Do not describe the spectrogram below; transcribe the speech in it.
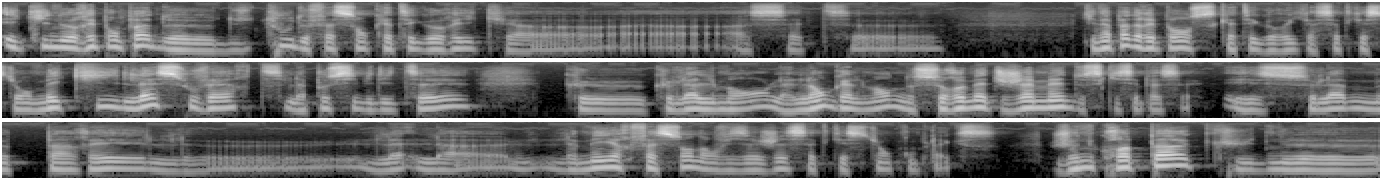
et qui ne répond pas du tout de façon catégorique à, à, cette... Euh, qui n'a pas de réponse catégorique à cette question, mais qui laisse ouverte la possibilité que, que l'allemand, la langue allemande, ne se remette jamais de ce qui s'est passé. Et cela me paraît la meilleure façon d'envisager cette question complexe. Je ne crois pas qu'une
